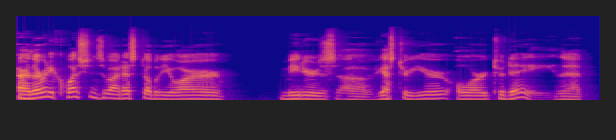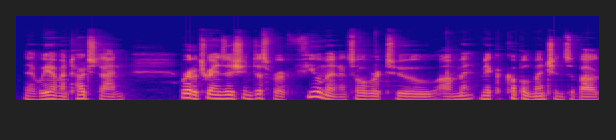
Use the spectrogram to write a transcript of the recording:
are there any questions about SWR meters of yesteryear or today that, that we haven't touched on? We're going to transition just for a few minutes over to uh, make a couple mentions about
